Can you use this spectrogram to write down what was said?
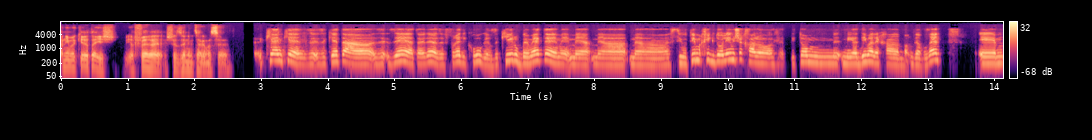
אני, מכיר את האיש, יפה שזה נמצא גם בסרט. כן, כן, זה, זה קטע, זה, זה, אתה יודע, זה פרדי קרוגר, זה כאילו באמת אה, מהסיוטים מה, מה, הכי גדולים שלך, לא, פתאום מיידים עליך גרזן. אמ,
